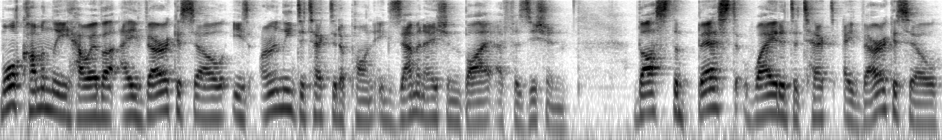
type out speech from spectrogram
More commonly, however, a varicocele is only detected upon examination by a physician. Thus, the best way to detect a varicocele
